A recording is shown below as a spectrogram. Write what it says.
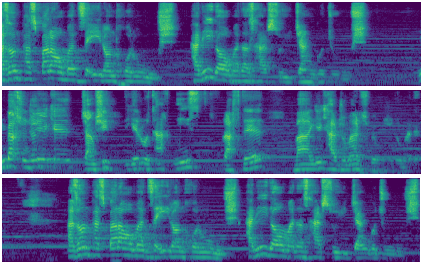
از آن پس برآمد ز ایران خروش پدید آمد از هر سوی جنگ و جوش. این بخش اونجاییه که جمشید دیگه رو تخت نیست رفته و یک هرج و مرج به وجود اومده. از آن پس برآمد ز ایران خروش پدید آمد از هر سوی جنگ و جوش.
